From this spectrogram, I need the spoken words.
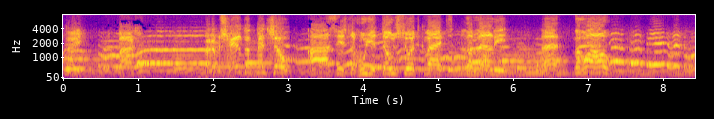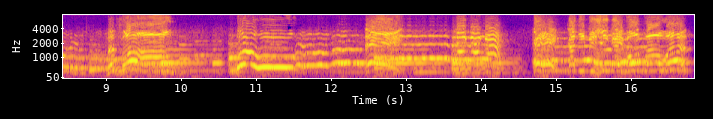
Hé, hey, baas. Waarom scheelt het met zo? Ah, ze is de goede toonsoort kwijt, Ravelli. Hè? Mevrouw! Mevrouw! Woehoe! Hé! Hey! Hé, hey, kan die muziek even ophouden?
